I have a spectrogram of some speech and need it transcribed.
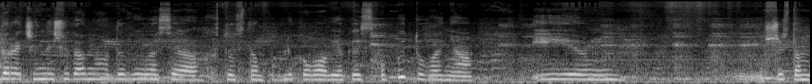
До речі, нещодавно дивилася, хтось там публікував якесь опитування і щось там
